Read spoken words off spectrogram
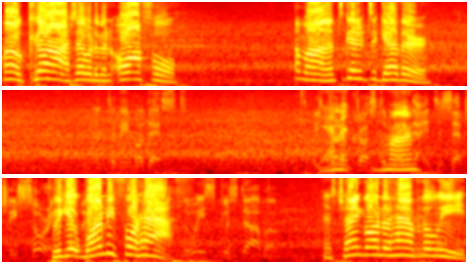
Oh, gosh. That would have been awful. Come on. Let's get it together. Anthony Modeste. He's Damn it. Come on. that interception. He saw it Can we get one before half? Let's try and go into the half of the lead.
